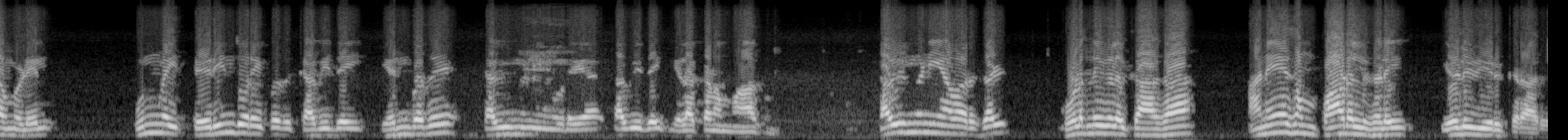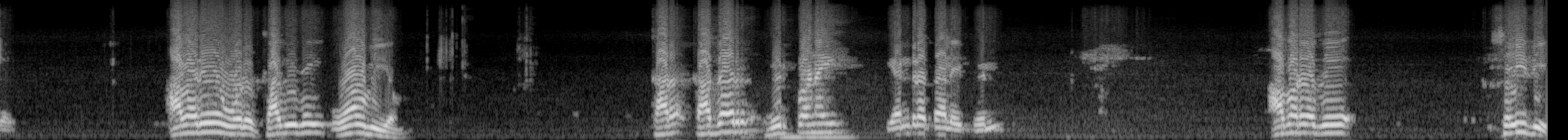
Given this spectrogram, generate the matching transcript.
தமிழில் உண்மை தெரிந்துரைப்பது கவிதை என்பது கவிமணியினுடைய கவிதை இலக்கணம் ஆகும். கவிமணி அவர்கள் குழந்தைகளுக்காக அநேகம் பாடல்களை எழுதியிருக்கிறார்கள். அவரே ஒரு கவிதை ஓவியம். கதர் விற்பனை என்ற தலைப்பில் அவரது செய்தி.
